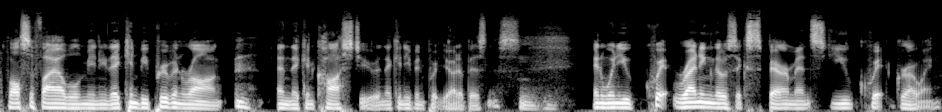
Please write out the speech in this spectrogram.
Falsifiable meaning they can be proven wrong and they can cost you and they can even put you out of business. Mm-hmm. And when you quit running those experiments, you quit growing.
